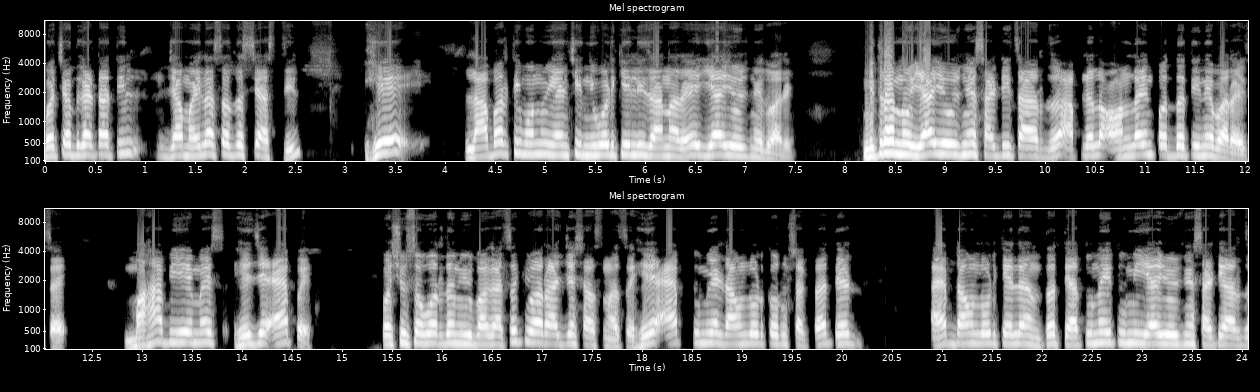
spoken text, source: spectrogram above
बचत गटातील ज्या महिला सदस्य असतील हे लाभार्थी म्हणून यांची निवड केली जाणार आहे या योजनेद्वारे. मित्रांनो या योजनेसाठीचा अर्ज आपल्याला ऑनलाईन पद्धतीने भरायचा आहे. महा बी एम एस हे जे ॲप आहे पशुसंवर्धन विभागाचं किंवा राज्य शासनाचं हे ॲप तुम्ही डाउनलोड करू शकता. ते ॲप डाउनलोड केल्यानंतर त्यातूनही तुम्ही या योजनेसाठी अर्ज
